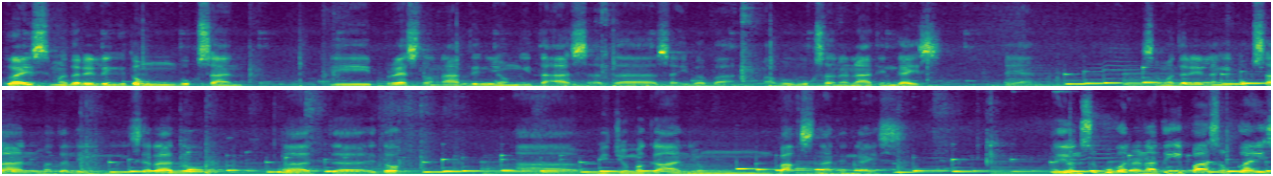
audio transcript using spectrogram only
Guys, madali lang itong buksan. I-press lang natin yung itaas at ah, sa ibaba. Mabubuksan na natin guys. Ayan. So madali lang ibuksan, madaling isarado. At ah, ito, ah, medyo magaan yung box natin guys. Ngayon, subukan na natin ipasok guys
